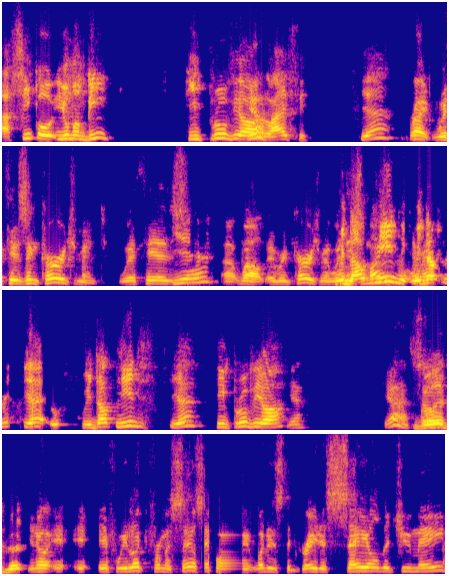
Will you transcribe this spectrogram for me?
a simple human being. He improve your yeah. life. Yeah. Right. With his encouragement, with his yeah. Uh, well, encouragement with without need, without yeah, without need. Yeah. Improve your yeah yeah. So, good, good. you know, if we look from a sales standpoint, what is the greatest sale that you made?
